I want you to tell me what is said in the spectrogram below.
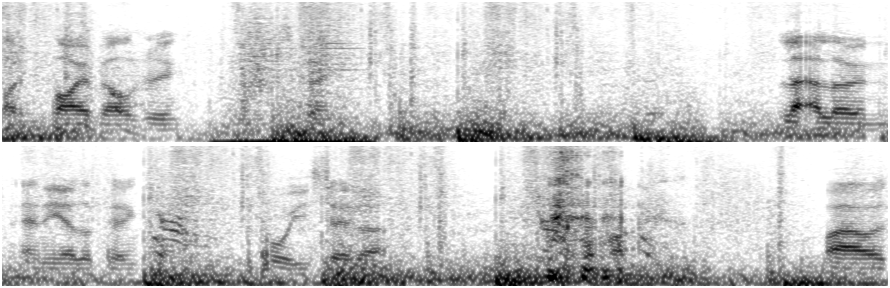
like 5 LG on this ping. Let alone any other ping, before you say that. wow,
